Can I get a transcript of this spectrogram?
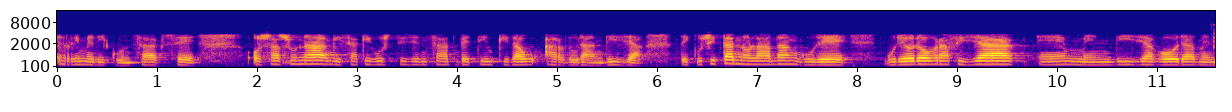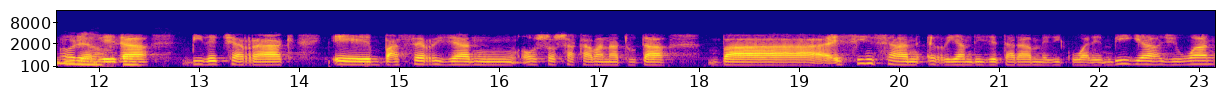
herri medikuntzak, ze osasuna gizaki guztientzat beti uki dau ardura handila. Da ikusita nola dan gure gure orografiak, eh, mendila gora, mendila bera, bide txarrak, eh, baserrian oso sakabanatuta, ba ezin zan herrian diletara medikuaren bila joan,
